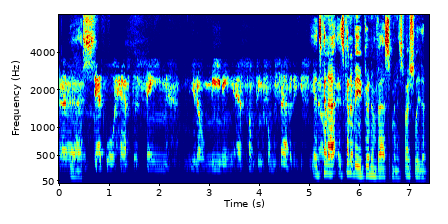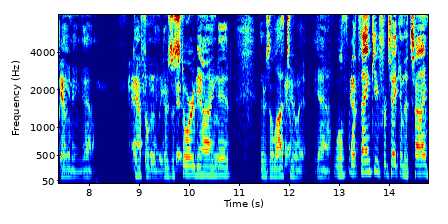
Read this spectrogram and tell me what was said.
Uh, yes. that will have the same, you know, meaning as something from the seventies. It's know? gonna it's gonna be a good investment, especially the painting. Yeah. yeah. Definitely. There's a story behind it. There's a lot yeah. to it. Yeah. Well, yeah. well, thank you for taking the time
